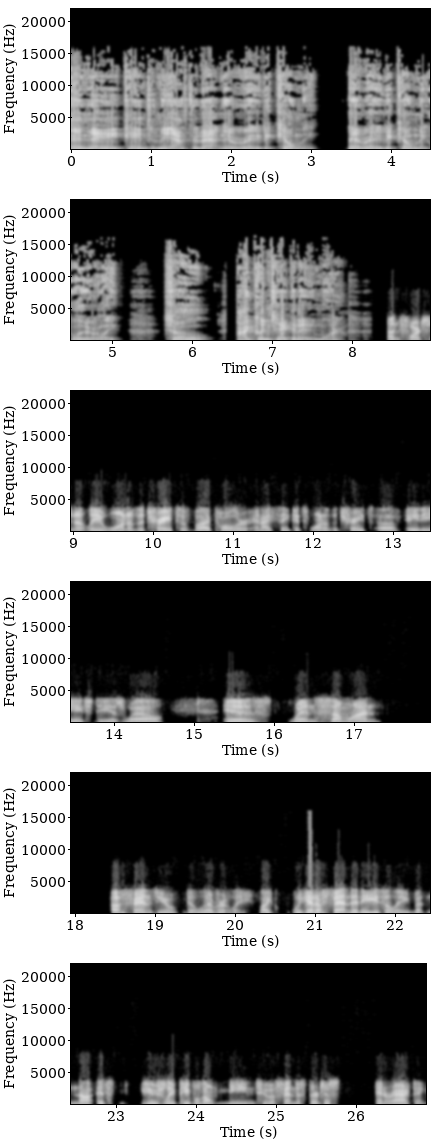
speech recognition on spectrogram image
And they came to me after that and they were ready to kill me. They were ready to kill me, literally. So I couldn't take it anymore. Unfortunately, one of the traits of bipolar, and I think it's one of the traits of ADHD as well, is when someone offends you deliberately. Like we get offended easily, but not it's usually people don't mean to offend us. They're just interacting.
